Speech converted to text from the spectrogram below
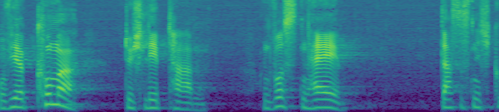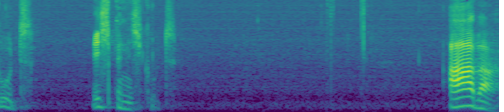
wo wir Kummer durchlebt haben und wussten, hey, das ist nicht gut. Ich bin nicht gut. Aber,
